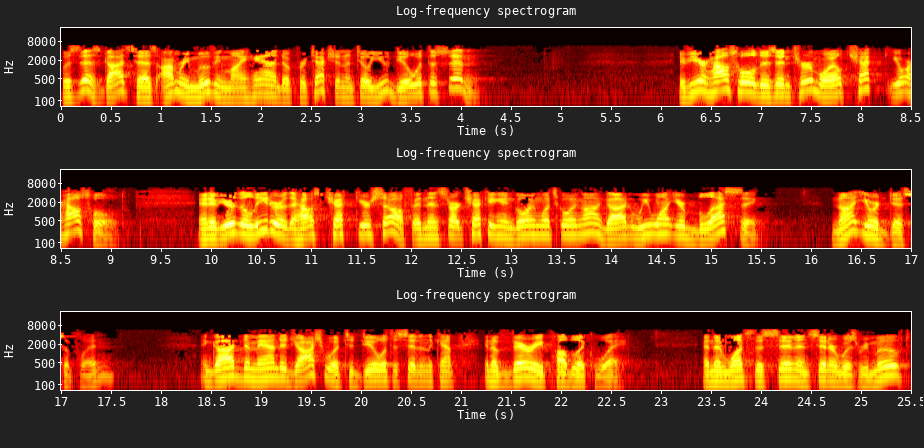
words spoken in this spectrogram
was this God says, I'm removing my hand of protection until you deal with the sin. If your household is in turmoil, check your household. And if you're the leader of the house, check yourself and then start checking and going, what's going on, God? We want your blessing, not your discipline. And God demanded Joshua to deal with the sin in the camp in a very public way. And then once the sin and sinner was removed,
